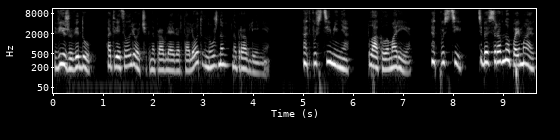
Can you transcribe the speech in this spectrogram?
«Вижу, веду», — ответил летчик, направляя вертолет в нужном направлении. «Отпусти меня!» — плакала Мария. «Отпусти! Тебя все равно поймают!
